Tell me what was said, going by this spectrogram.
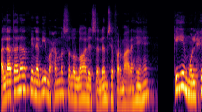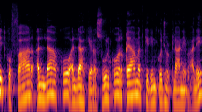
اللہ تعالیٰ اپنے نبی محمد صلی اللہ علیہ وسلم سے فرما رہے ہیں کہ یہ ملحد کفار اللہ کو، اللہ کے رسول کو اور قیامت کے دن کو جھٹلانے والے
